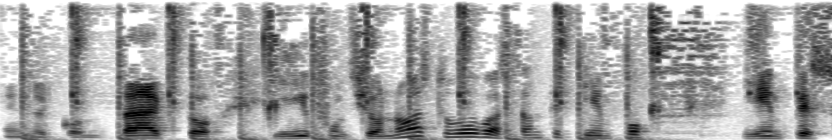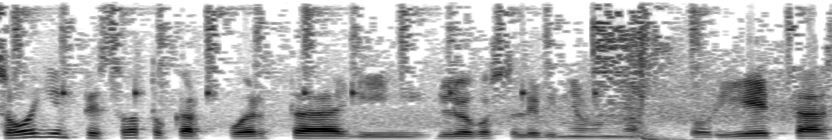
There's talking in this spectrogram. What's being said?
en, el contacto. Y funcionó, estuvo bastante tiempo y empezó y empezó a tocar puerta y luego se le vinieron unas historietas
